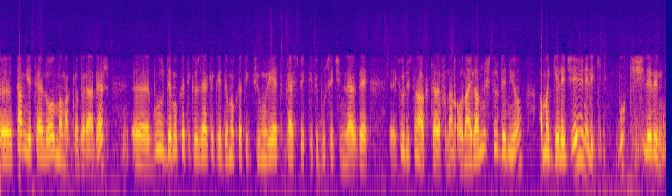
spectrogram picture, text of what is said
E, tam yeterli olmamakla beraber e, bu demokratik özellik ve demokratik cumhuriyet perspektifi bu seçimlerde e, Kürdistan halkı tarafından onaylanmıştır deniyor. Ama geleceğe yönelik bu kişilerin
